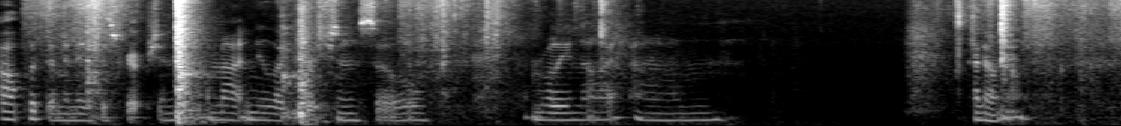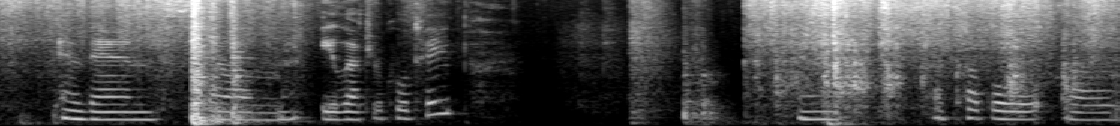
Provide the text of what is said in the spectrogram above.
I'll put them in the description. I'm not an electrician, so I'm really not, um, I don't know. And then some electrical tape and a couple of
